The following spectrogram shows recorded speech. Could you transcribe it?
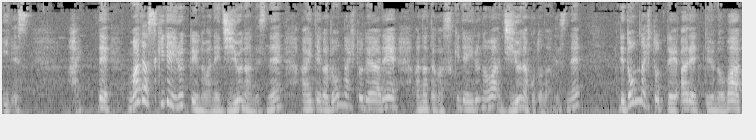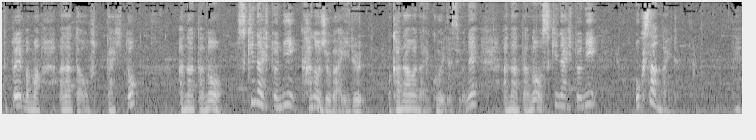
いいです。はい、でまだ好きでいるっていうのはね自由なんですね。相手がどんな人であれあなたが好きでいるのは自由なことなんですね。でどんな人であれっていうのは例えば、まあ、あなたを振った人あなたの好きな人に彼女がいる。叶わない恋ですよね。あなたの好きな人に奥さんがいる、ね、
